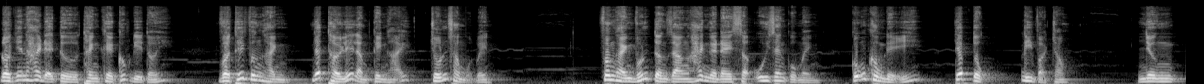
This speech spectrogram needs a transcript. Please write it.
Đột nhiên hai đệ tử thanh khê cốc đi tới, Vừa thấy Phương Hành Nhất thời lấy làm kinh hãi, Trốn sang một bên. Phương Hành vốn tưởng rằng hai người này sợ uy danh của mình, Cũng không để ý, Tiếp tục đi vào trong. Nhưng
